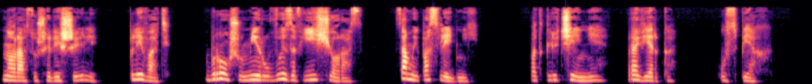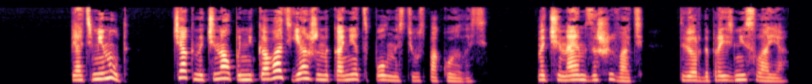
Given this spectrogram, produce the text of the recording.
но раз уж решили, плевать. Брошу миру вызов еще раз. Самый последний. Подключение, проверка, успех. Пять минут. Чак начинал паниковать, я же, наконец, полностью успокоилась. Начинаем зашивать, твердо произнесла я.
